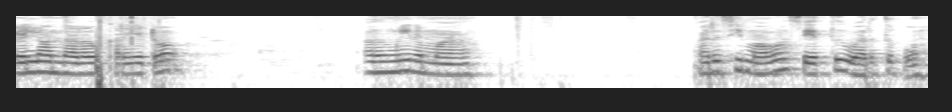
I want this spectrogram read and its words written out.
வெள்ளம் அந்த அளவுக்கு கரையட்டும். அது மாதிரி நம்ம அரிசி மாவை சேர்த்து வறுத்துப்போம்.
